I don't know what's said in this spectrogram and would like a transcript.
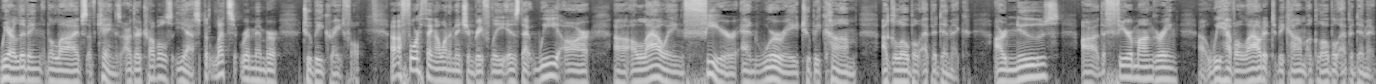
We are living the lives of kings. Are there troubles? Yes, but let's remember to be grateful. Uh, a fourth thing I want to mention briefly is that we are uh, allowing fear and worry to become a global epidemic. Our news, uh, the fear mongering, uh, we have allowed it to become a global epidemic.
